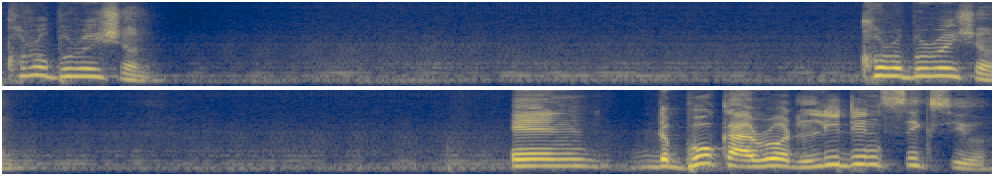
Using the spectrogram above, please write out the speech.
Corroboration. Corroboration. In the book I wrote, Leading Six You,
